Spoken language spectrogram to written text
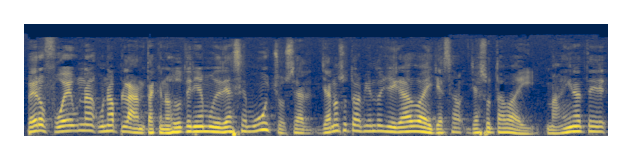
Pero fue una, una, planta que nosotros teníamos desde hace mucho, o sea, ya nosotros habiendo llegado ahí, ya, ya eso estaba ahí. Imagínate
